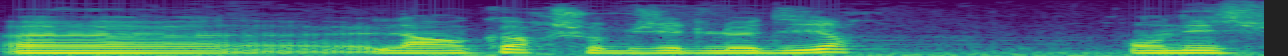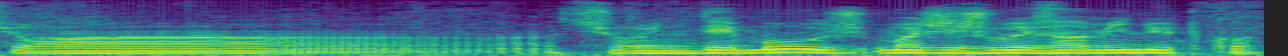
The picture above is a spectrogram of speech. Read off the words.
là encore, je suis obligé de le dire, on est sur, un, sur une démo, moi j'ai joué 20 minutes quoi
